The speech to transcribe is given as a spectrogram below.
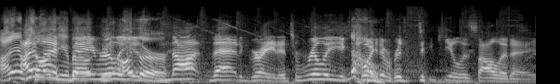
I am eyelash talking about day the really other- is not that great. It's really No. quite a ridiculous holiday.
